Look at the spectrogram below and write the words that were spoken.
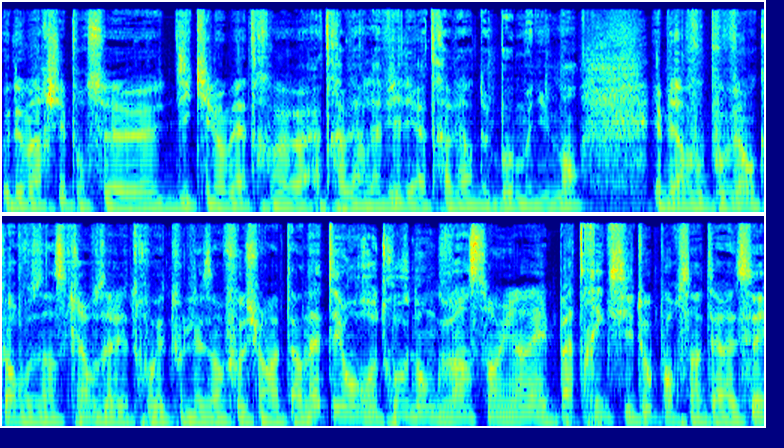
ou de marcher pour ce 10 km euh, à travers la ville et à travers de beaux monuments. Eh bien, vous pouvez encore vous inscrire. Vous allez trouver toutes les infos sur Internet. Et on retrouve donc Vincent Hulin et Patrick Citeau pour s'intéresser,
